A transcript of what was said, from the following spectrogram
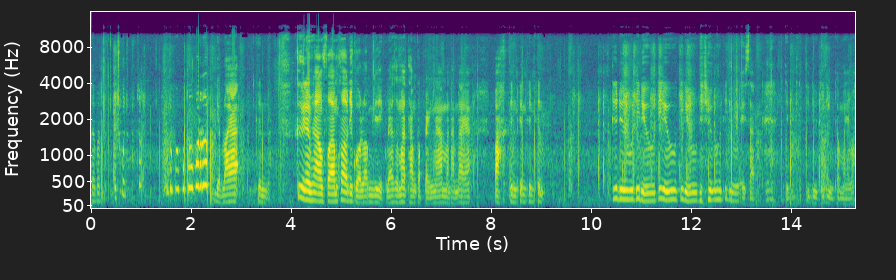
เรียบร้อยฮะขึ้น ขึ้นในทางฟาร์มเข้าดีกว่าเรามีเหล็กแล้วสามารถทำกับแปลงน้ำมันทำได้ฮะปะขึ้นขึ้นขึ้นขึ้นดิวดิวดิวดิวดิวดิวดิวดิวดิวไอสัตว์จะดิวดิดิวทำไมวะ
